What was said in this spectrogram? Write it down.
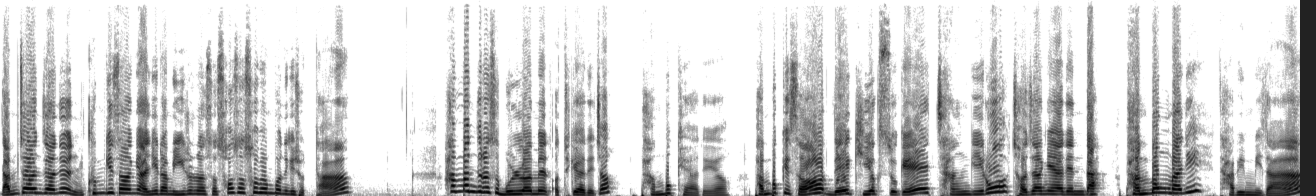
남자 환자는 금기사항이 아니라면 일어나서 서서 소변 보는 게 좋다. 한 번 들어서 몰라면 어떻게 해야 되죠? 반복해야 돼요. 반복해서 내 기억 속에 장기로 저장해야 된다. 반복만이 답입니다.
